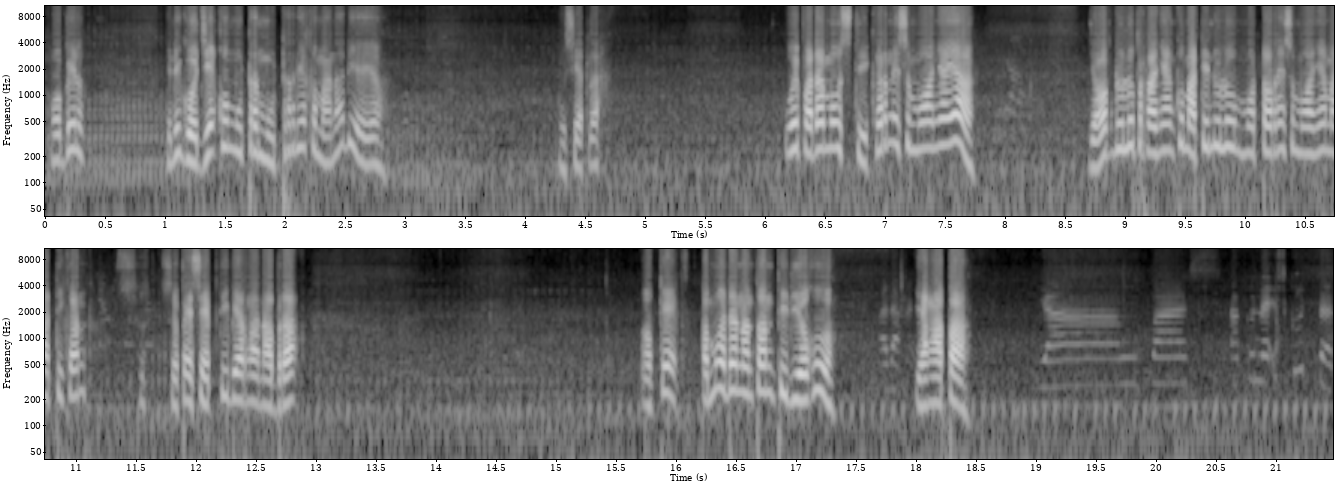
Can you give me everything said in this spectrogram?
Mobil. Ini Gojek kok muter-muter dia ke mana dia ya? Buset lah. Wih, pada mau stiker nih semuanya ya. Jawab dulu pertanyaanku, matiin dulu motornya semuanya matikan su- supaya safety biar nggak nabrak. Oke, kamu ada nonton videoku? Ada Yang apa? yang pas aku naik skuter.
